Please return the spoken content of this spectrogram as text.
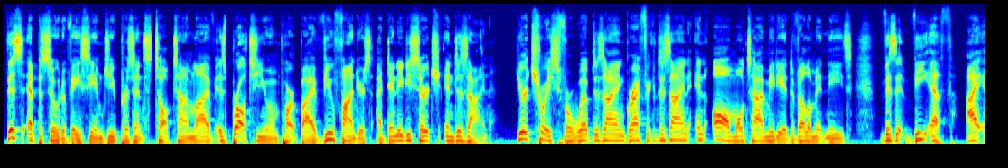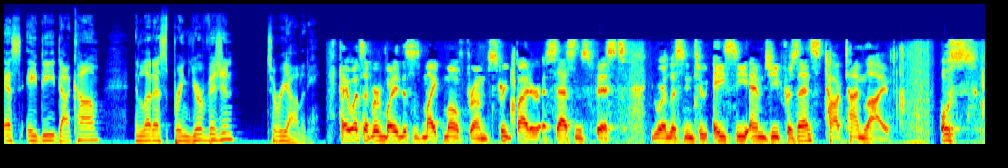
This episode of ACMG Presents Talk Time Live is brought to you in part by Viewfinder's Identity Search and Design. Your choice for web design, graphic design, and all multimedia development needs. Visit VFISAD.com and let us bring your vision to reality. Hey, what's up, everybody? This is Mike Moh from Street Fighter Assassin's Fist. You are listening to ACMG Presents Talk Time Live. Os.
